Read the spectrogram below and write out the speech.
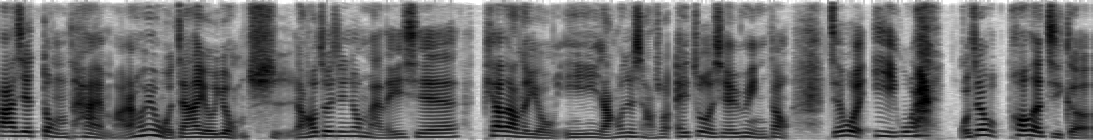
发一些动态嘛，然后因为我家有泳池，然后最近就买了一些漂亮的泳衣，然后就想说，哎，做一些运动。结果意外，我就 po 了几个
